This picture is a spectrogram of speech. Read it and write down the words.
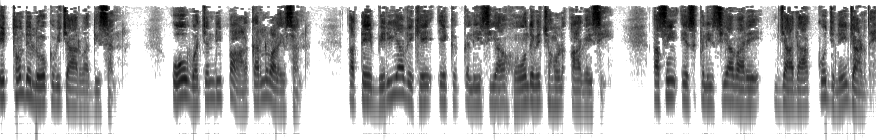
ਇੱਥੋਂ ਦੇ ਲੋਕ ਵਿਚਾਰਵਾਦੀ ਸਨ। ਉਹ ਵਚਨ ਦੀ ਭਾਲ ਕਰਨ ਵਾਲੇ ਸਨ। ਅਤੇ ਬਿਰੀਆ ਵਿਖੇ ਇੱਕ ਕਲੀਸਿਆ ਹੋਂਦ ਵਿੱਚ ਹੁਣ ਆ ਗਈ ਸੀ। ਅਸੀਂ ਇਸ ਕਲੀਸਿਆ ਬਾਰੇ ਜ਼ਿਆਦਾ ਕੁਝ ਨਹੀਂ ਜਾਣਦੇ।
